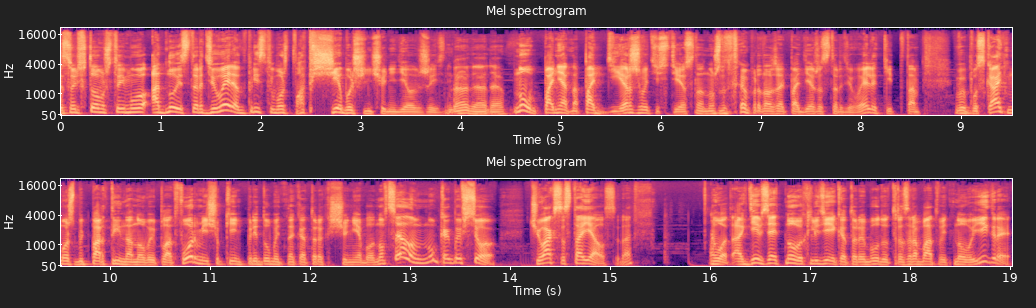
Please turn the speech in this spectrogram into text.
Суть в том, что ему одно из Stardew Valley, он, в принципе, может вообще больше ничего не делать в жизни. Да-да-да. Ну, понятно, поддерживать, естественно, нужно продолжать поддерживать Stardew какие-то там выпускать, может быть, порты на новой платформе еще какие-нибудь придумать, на которых еще не было. Но в целом, ну, как бы все. Чувак состоялся, да? Вот, а где взять новых людей, которые будут разрабатывать новые игры,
